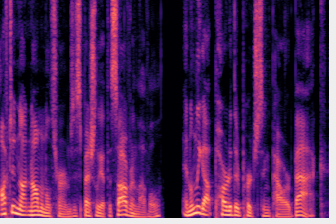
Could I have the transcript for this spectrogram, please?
often not nominal terms, especially at the sovereign level, and only got part of their purchasing power back.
